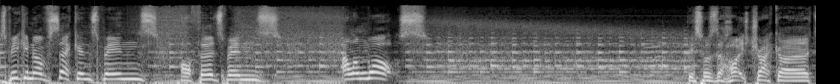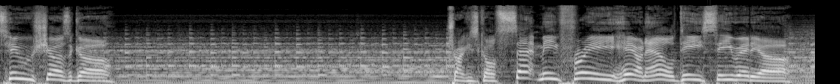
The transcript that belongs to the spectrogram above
Speaking of second spins or third spins, Allen Watts. This was the hottest track uh, two shows ago. Track is called Set Me Free here on LDC Radio.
